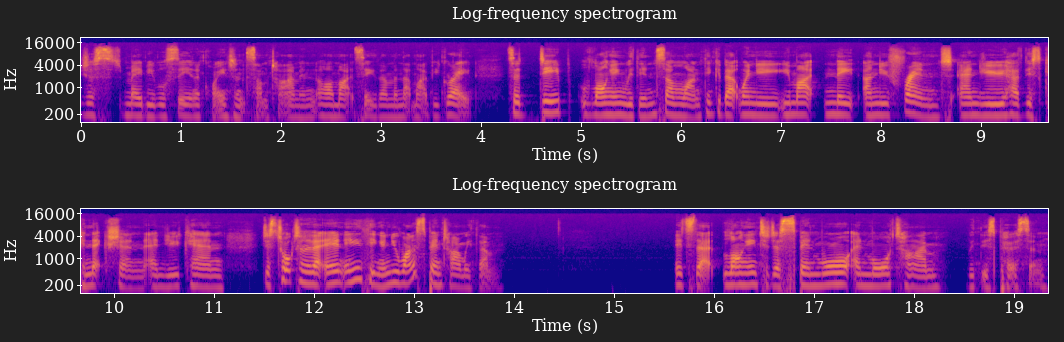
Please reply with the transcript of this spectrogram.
just maybe we'll see an acquaintance sometime and oh, I might see them and that might be great. It's a deep longing within someone. Think about when you, you might meet a new friend and you have this connection and you can just talk to them about anything and you want to spend time with them. It's that longing to just spend more and more time with this person.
